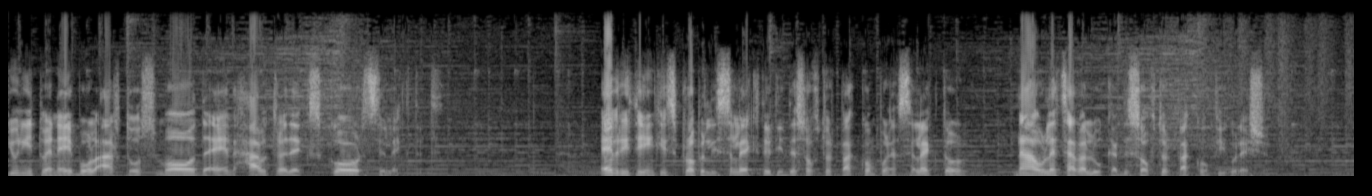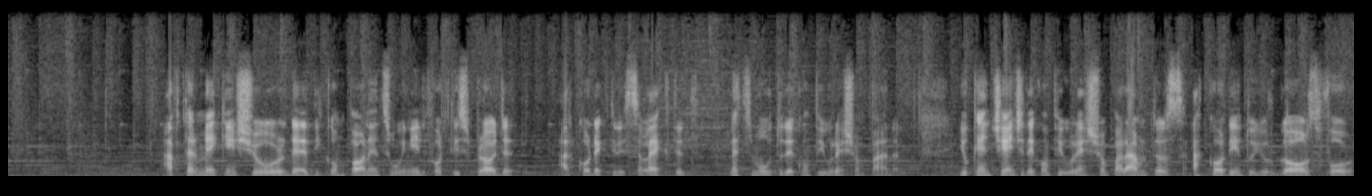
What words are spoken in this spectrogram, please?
you need to enable RTOS mode and have ThreadX core selected. Everything is properly selected in the software pack component selector, now let's have a look at the software pack configuration. After making sure that the components we need for this project are correctly selected, let's move to the configuration panel. You can change the configuration parameters according to your goals for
